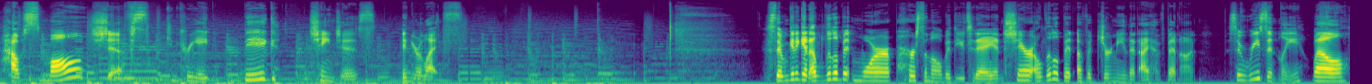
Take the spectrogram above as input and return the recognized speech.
how small shifts can create big changes in your life. So, I'm going to get a little bit more personal with you today and share a little bit of a journey that I have been on. So, recently, well,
